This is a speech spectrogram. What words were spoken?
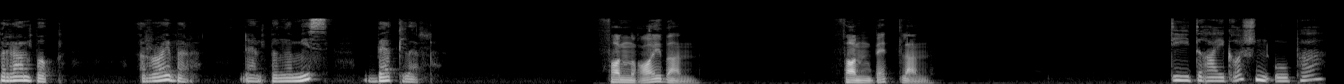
perampok, räuber, dan pengemis bettler. von Räubern, von Bettlern, Die Drei-Groschen-Oper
